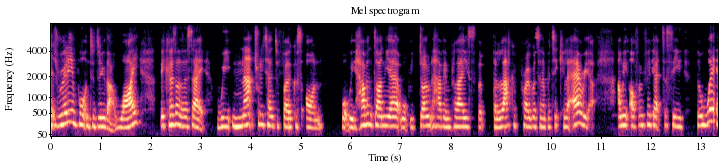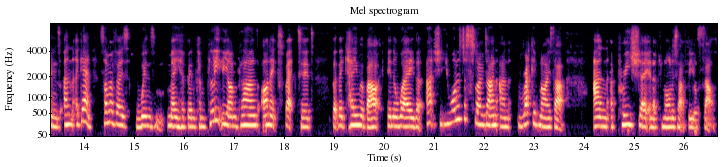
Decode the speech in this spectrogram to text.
it's really important to do that. Why? Because as I say, we naturally tend to focus on what we haven't done yet, what we don't have in place, the, the lack of progress in a particular area. And we often forget to see the wins. And again, some of those wins may have been completely unplanned, unexpected, but they came about in a way that actually you want to just slow down and recognize that and appreciate and acknowledge that for yourself.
